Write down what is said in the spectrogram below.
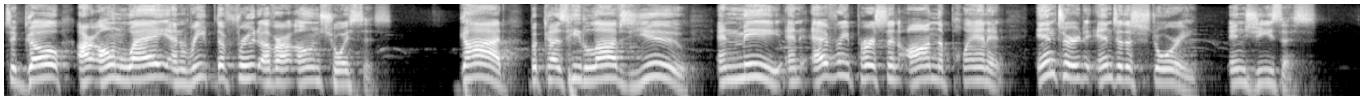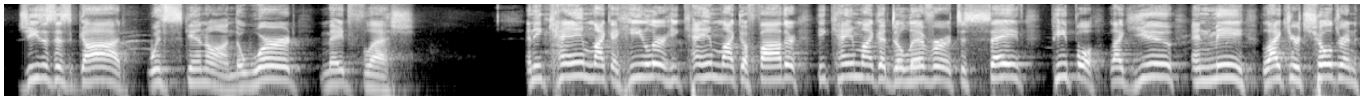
to go our own way and reap the fruit of our own choices. God, because He loves you and me and every person on the planet, entered into the story in Jesus. Jesus is God with skin on, the Word made flesh. And he came like a healer. He came like a father. He came like a deliverer to save people like you and me, like your children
